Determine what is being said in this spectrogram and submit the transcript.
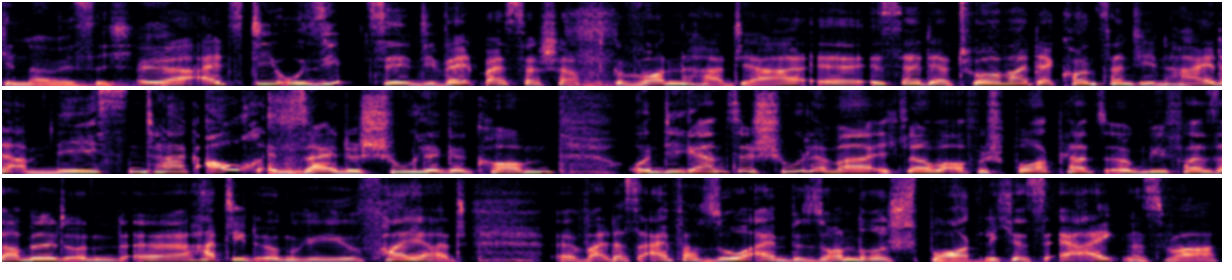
kindermäßig. Ja, als die U17 die Weltmeisterschaft gewonnen hat, ja, äh, ist ja der Torwart, der Konstantin Heide, am nächsten Tag auch in seine Schule gekommen. Und die ganze Schule war, ich glaube, auf dem Sportplatz irgendwie versammelt und äh, hat ihn irgendwie gefeiert, äh, weil das einfach so ein besonderes sportliches Ereignis war.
